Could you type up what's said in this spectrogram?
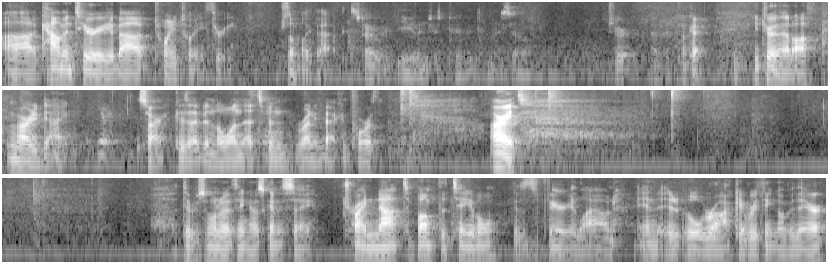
uh, commentary about 2023? or Something like that. I'll start with you and just pivot to myself. Sure. Okay. You turn that off. I'm already dying. Yep. Sorry, because I've been the one that's been running back and forth. All right. There was one other thing I was going to say. Try not to bump the table because it's very loud and it will rock everything over there.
